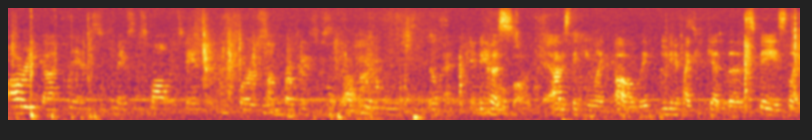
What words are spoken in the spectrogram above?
already got plans to make some small expansions for some programs. Okay, because I was thinking like, oh, if, even if I could get the space, like,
